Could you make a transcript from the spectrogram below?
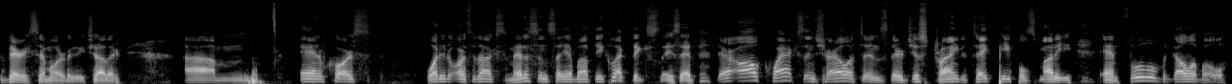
very similar to each other. Um, and of course, what did Orthodox medicine say about the eclectics? They said they're all quacks and charlatans. They're just trying to take people's money and fool the gullible.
